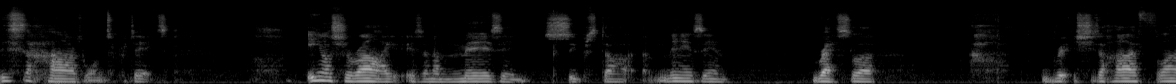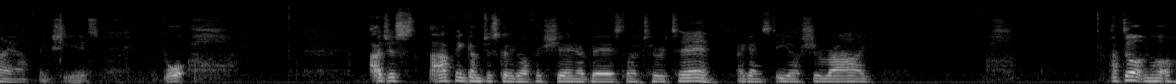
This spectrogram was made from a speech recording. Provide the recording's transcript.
This is a hard one to predict. Io Shirai is an amazing superstar, amazing wrestler. She's a high flyer, I think she is. But I just, I think I'm just going to go for Shayna Baszler to retain against Io Shirai. I don't know.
